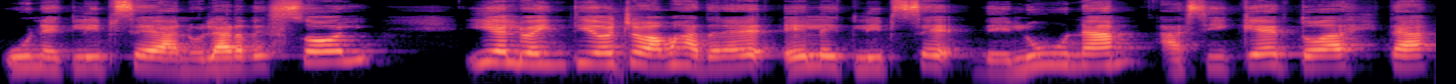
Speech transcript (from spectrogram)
un eclipse anular de sol y el 28 vamos a tener el eclipse de luna, así que toda esta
